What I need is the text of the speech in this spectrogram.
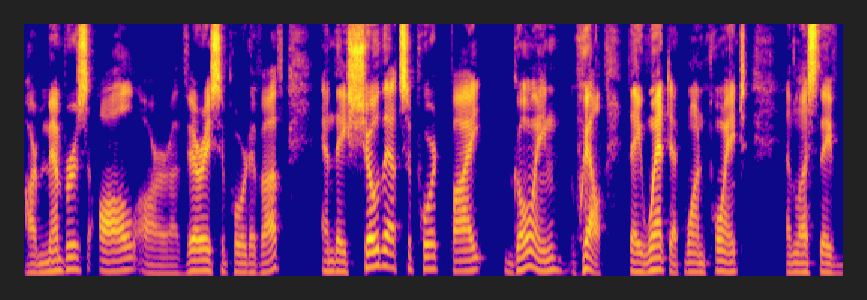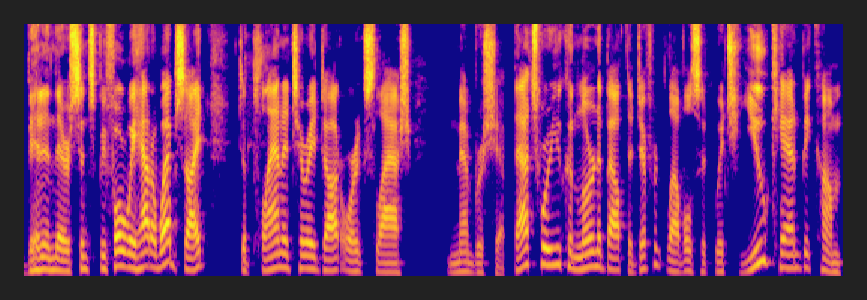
our members all are uh, very supportive of? And they show that support by going, well, they went at one point, unless they've been in there since before we had a website, to planetary.org slash membership. That's where you can learn about the different levels at which you can become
